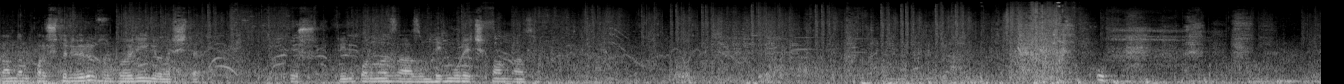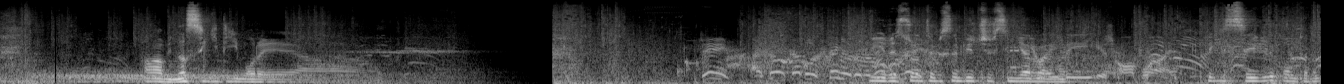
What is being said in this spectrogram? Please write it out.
Adamların paraşütleri görüyor musunuz? Böyle iniyorlar işte. Dur. Beni korumanız lazım. Benim oraya çıkmam lazım. Uf. Abi nasıl gideyim oraya ya? Bir restoran tepesinde bir çift sinyal var offline. Peki sevgili komutanım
